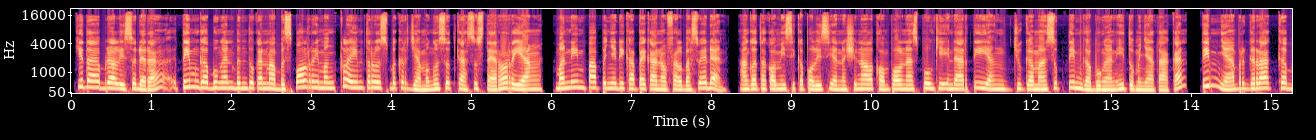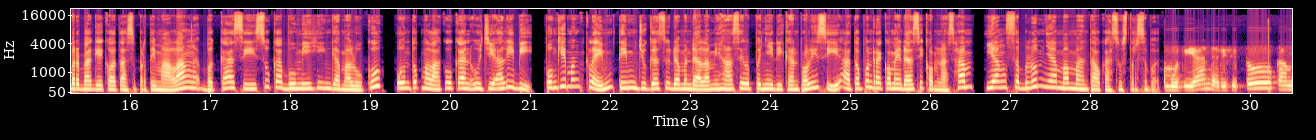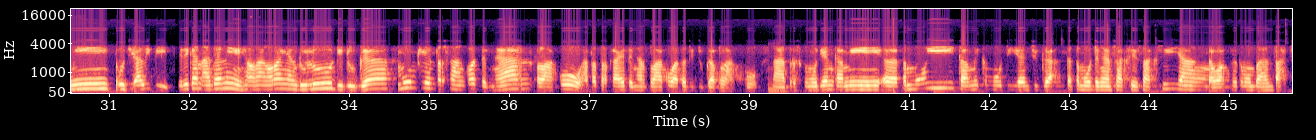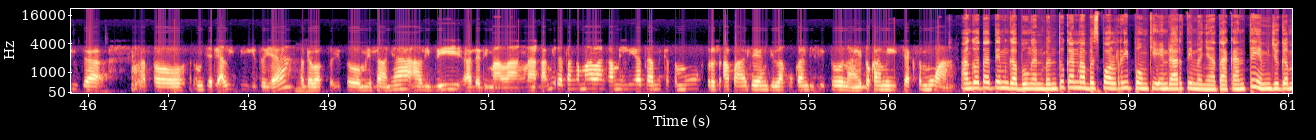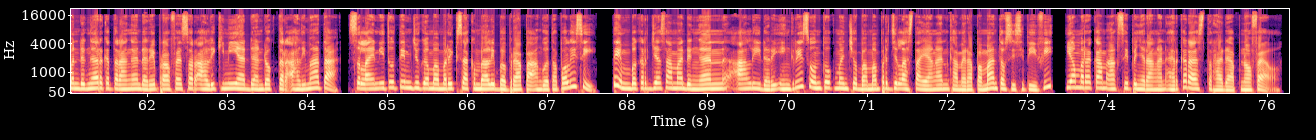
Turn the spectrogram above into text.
Kita beralih saudara, tim gabungan bentukan Mabes Polri mengklaim terus bekerja mengusut kasus teror yang menimpa penyidik KPK Novel Baswedan. Anggota Komisi Kepolisian Nasional Kompolnas Pungki Indarti yang juga masuk tim gabungan itu menyatakan Timnya bergerak ke berbagai kota seperti Malang, Bekasi, Sukabumi hingga Maluku untuk melakukan uji alibi. Pungki mengklaim tim juga sudah mendalami hasil penyidikan polisi ataupun rekomendasi Komnas HAM yang sebelumnya memantau kasus tersebut. Kemudian dari situ kami uji alibi. Jadi kan ada nih orang-orang yang dulu diduga mungkin tersangkut dengan pelaku atau terkait dengan pelaku atau diduga pelaku. Nah terus kemudian kami uh, temui, kami kemudian juga ketemu dengan saksi-saksi saksi yang waktu itu membantah juga atau menjadi alibi gitu ya hmm. pada waktu itu misalnya alibi ada di Malang. Nah kami datang ke Malang, kami lihat, kami ketemu, terus apa aja yang dilakukan di situ. Nah itu kami cek semua. Anggota tim gabungan bentukan Mabes Polri Pungki Indarti menyatakan tim juga mendengar keterangan dari Profesor Ahli Kimia dan Dokter Ahli Mata. Selain itu tim juga memeriksa kembali beberapa anggota polisi. Tim bekerja sama dengan ahli dari Inggris untuk mencoba memperjelas tayangan kamera pemantau CCTV yang merekam aksi penyerangan air keras terhadap novel.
